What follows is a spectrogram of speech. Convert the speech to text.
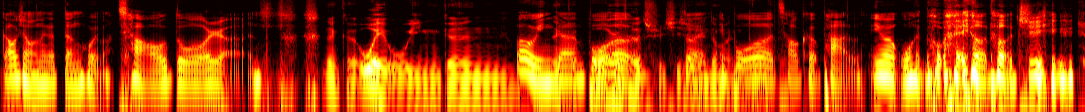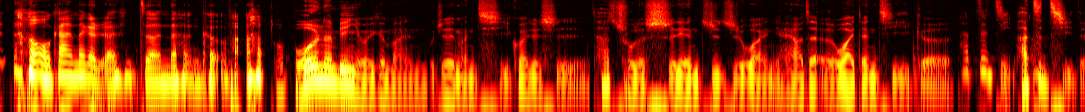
高雄那个灯会嘛，超多人。那个魏武营跟魏武营跟博尔特区其实人都蛮多。驳二超可怕的，因为我很多朋友都有去，然后我看那个人真的很可怕。哦，博尔那边有一个蛮，我觉得蛮奇怪，就是他除了十连制之外，你还要再额外登记一个他自己他自己的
